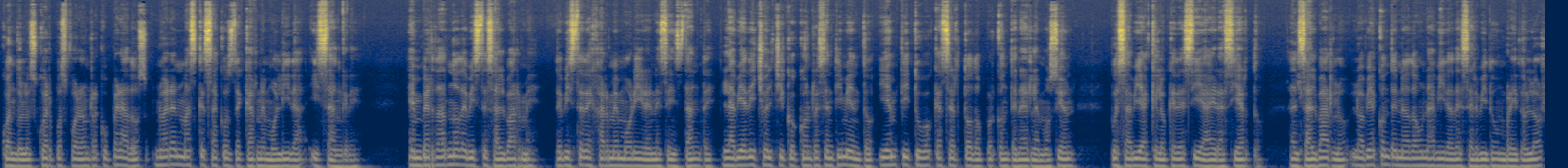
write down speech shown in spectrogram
Cuando los cuerpos fueron recuperados, no eran más que sacos de carne molida y sangre. En verdad no debiste salvarme, debiste dejarme morir en ese instante, le había dicho el chico con resentimiento, y Empty tuvo que hacer todo por contener la emoción, pues sabía que lo que decía era cierto. Al salvarlo, lo había condenado a una vida de servidumbre y dolor,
